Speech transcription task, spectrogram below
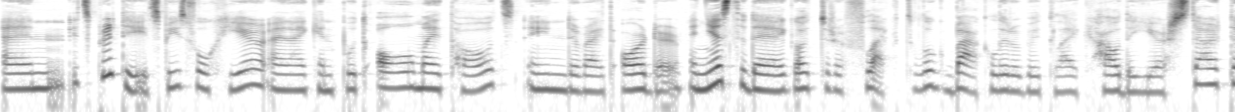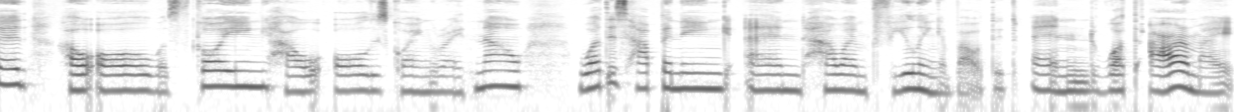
and it's pretty, it's peaceful here, and I can put all my thoughts in the right order. And yesterday I got to reflect, look back a little bit like how the year started, how all was going, how all is going right now, what is happening and how I'm feeling about it, and what are my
